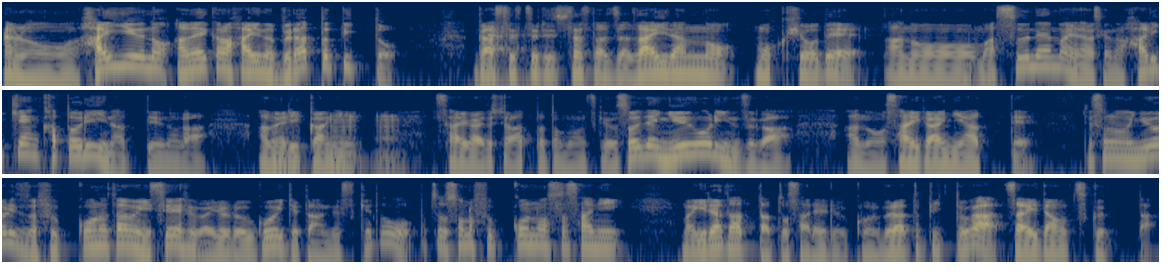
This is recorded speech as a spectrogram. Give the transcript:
あの、俳優の、アメリカの俳優のブラッド・ピットが設立させた財団の目標で、あの、まあ、数年前なんですけど、ハリケーン・カトリーナっていうのがアメリカに災害としてあったと思うんですけど、それでニューオーリンズが、あの、災害にあって、で、そのニューオーリンズの復興のために政府がいろいろ動いてたんですけど、ちょっとその復興の遅さに、まあ、苛立ったとされる、このブラッド・ピットが財団を作ったと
